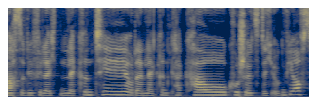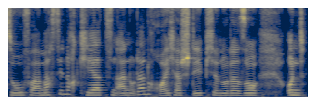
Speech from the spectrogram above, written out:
machst du dir vielleicht einen leckeren Tee oder einen leckeren Kakao, kuschelst dich irgendwie aufs Sofa, machst dir noch Kerzen an oder ein Räucherstäbchen oder so und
